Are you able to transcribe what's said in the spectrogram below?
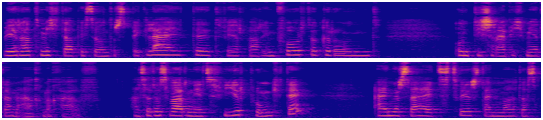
Wer hat mich da besonders begleitet? Wer war im Vordergrund? und die schreibe ich mir dann auch noch auf. Also das waren jetzt vier Punkte. Einerseits zuerst einmal das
